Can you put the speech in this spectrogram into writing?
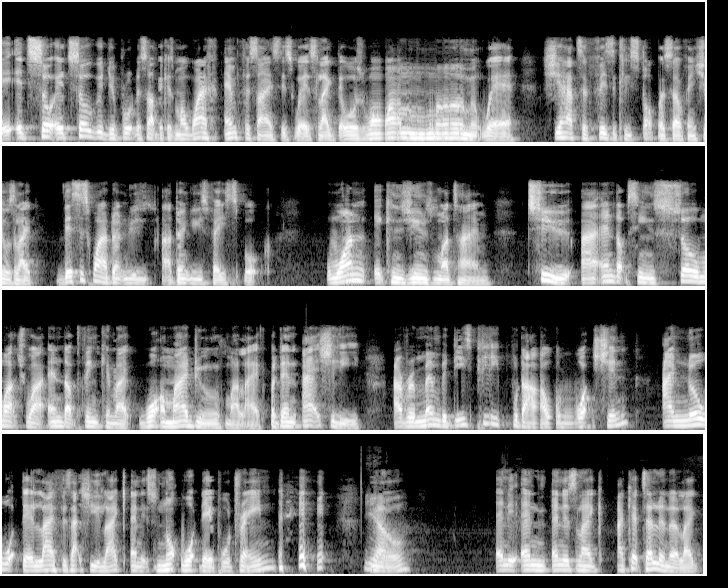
it's so it's so good you brought this up because my wife emphasized this where it's like there was one moment where she had to physically stop herself and she was like, "This is why I don't use I don't use Facebook. One, it consumes my time." Two, I end up seeing so much where I end up thinking like, what am I doing with my life? But then actually, I remember these people that are watching. I know what their life is actually like, and it's not what they're portraying. you Yeah. know, and it, and and it's like I kept telling her like,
